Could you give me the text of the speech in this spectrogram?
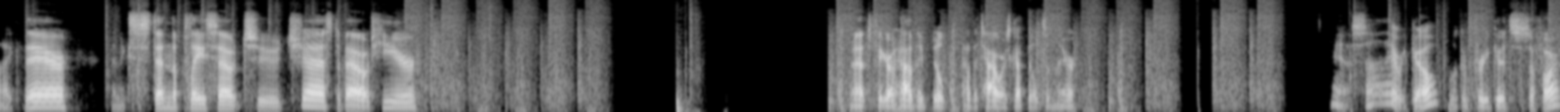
Like there. And extend the place out to just about here. I have to figure out how they built, how the towers got built in there. Yeah, uh, so there we go. Looking pretty good so far.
